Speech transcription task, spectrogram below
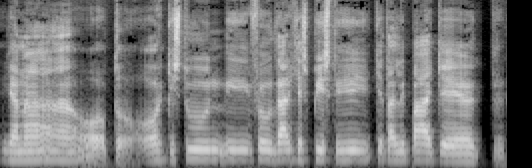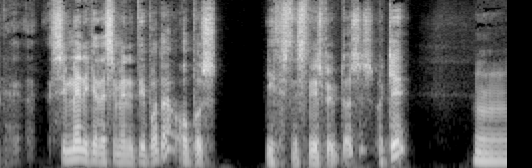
για να ο, το, ορκιστούν οι φεουδάρχες πίστη και τα λοιπά και σημαίνει και δεν σημαίνει τίποτα όπως ήθιστε στις τρεις περιπτώσεις okay. Μμ.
